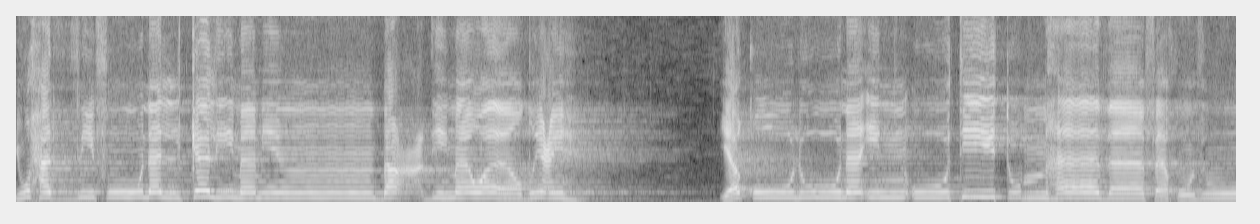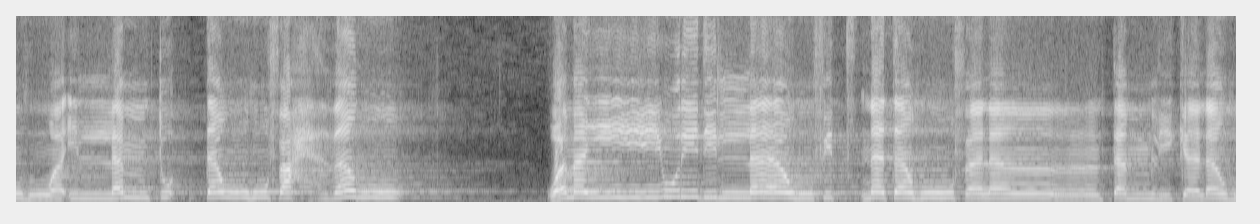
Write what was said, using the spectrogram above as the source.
يحرفون الكلم من بعد مواضعه. يقولون إن أوتيتم هذا فخذوه وإن لم تؤتوه فاحذروا. ومن يرد الله فتنته فلن تملك له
